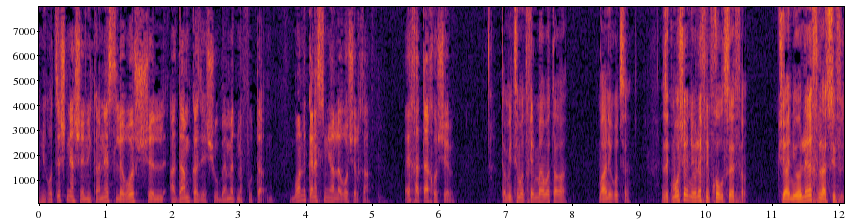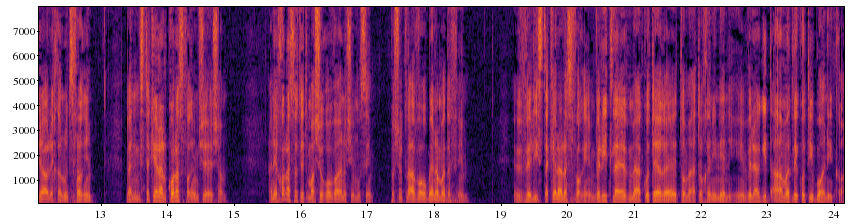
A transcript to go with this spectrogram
אני רוצה שנייה שניכנס לראש של אדם כזה שהוא באמת מפותח. בוא ניכנס שנייה לראש שלך. איך אתה חושב? תמיד זה מתחיל מהמטרה. מה אני רוצה? זה כמו שאני הולך לבחור ספר. כשאני הולך לספרייה או לחנות ספרים, ואני מסתכל על כל הספרים שיש שם, אני יכול לעשות את מה שרוב האנשים עושים. פשוט לעבור בין המדפים, ולהסתכל על הספרים, ולהתלהב מהכותרת או מהתוכן ענייני, ולהגיד, אה, מדליק אותי, בוא אני אקרא.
